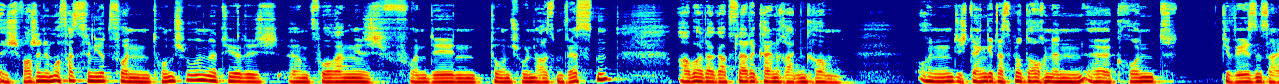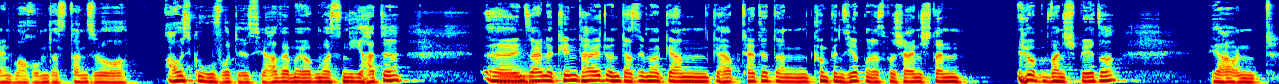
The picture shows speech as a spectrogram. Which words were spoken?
Ich war schon immer fasziniert von Turnschuhen, natürlich ähm, vorrangig von den Turnschuhen aus dem Westen, aber da gab es leider kein Rankommen. Und ich denke, das wird auch ein äh, Grund gewesen sein, warum das dann so ausgeufert ist, ja, wenn man irgendwas nie hatte äh, mhm. in seiner Kindheit und das immer gern gehabt hätte, dann kompensiert man das wahrscheinlich dann irgendwann später. Ja, und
